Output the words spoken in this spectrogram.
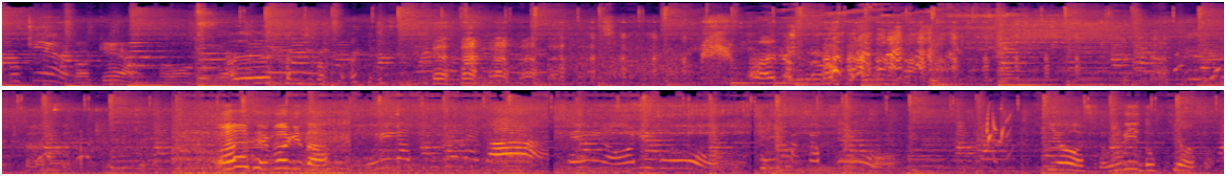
좋게 꼬케오. 아예 간지러 아 간지러 와 대박이다. 우리가 푸는 애가 제일 어리고 공 가깝고 귀여웠어. 우리 높이여서.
